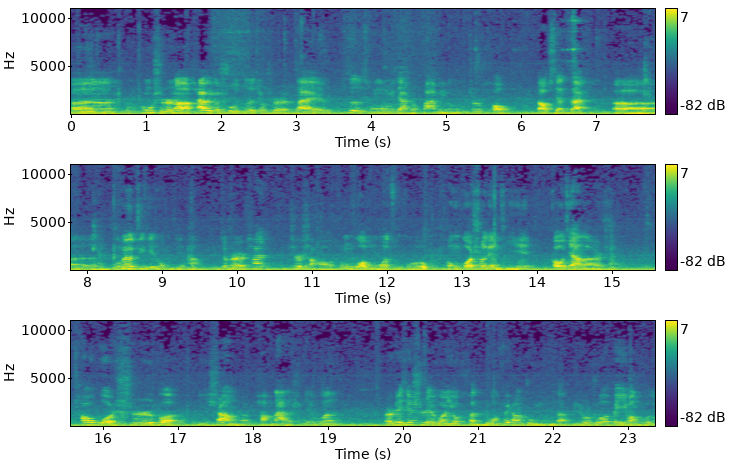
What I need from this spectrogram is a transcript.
呃，同时呢，还有一个数字，就是在自从《龙与地下城》发明之后到现在，呃，我没有具体统计哈，就是它至少通过模组、通过设定集，构建了超过十个以上的庞大的世界观，而这些世界观有很多非常著名的，比如说《被遗忘国度》，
